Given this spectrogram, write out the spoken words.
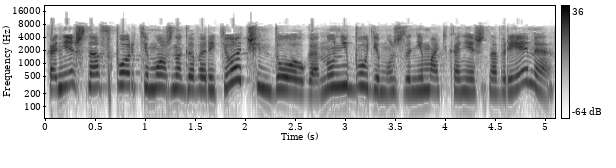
Конечно, о спорте можно говорить очень долго, но не будем уж занимать, конечно, время,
